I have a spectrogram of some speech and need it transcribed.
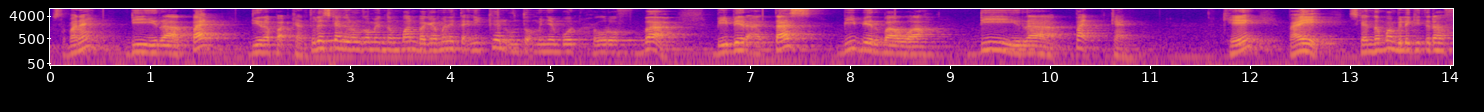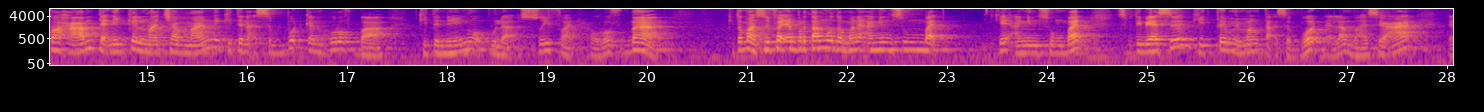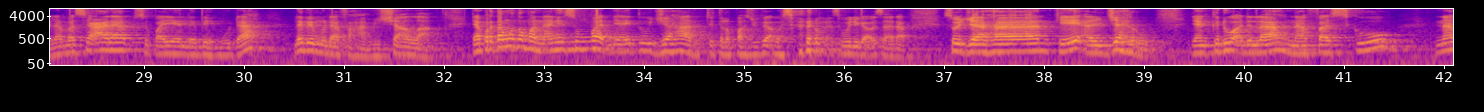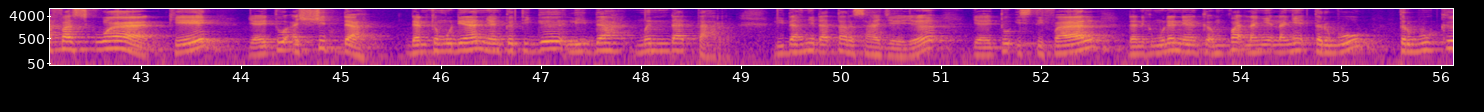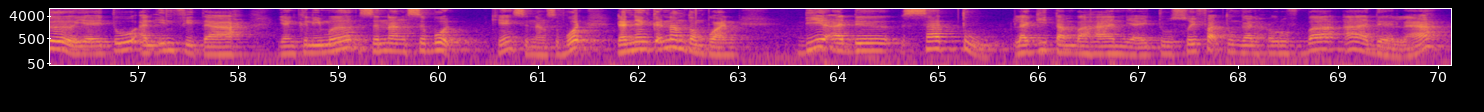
Setepan eh? Dirapat, dirapatkan. Tuliskan di ruang komen tuan bagaimana teknikal untuk menyebut huruf ba. Bibir atas, bibir bawah dirapatkan. Okey, baik. Sekarang tuan bila kita dah faham teknikal macam mana kita nak sebutkan huruf ba, kita tengok pula sifat huruf ba. Kita tuan sifat yang pertama tuan angin sumbat. Okey, angin sumbat seperti biasa kita memang tak sebut dalam bahasa Arab, dalam bahasa Arab supaya lebih mudah, lebih mudah faham insya-Allah. Yang pertama tuan-tuan, angin sumbat iaitu jahar. Kita terlepas juga bahasa Arab nak sebut juga bahasa Arab. So jahar, okey, al-jahru. Yang kedua adalah nafasku, nafas kuat, okey, iaitu asyiddah. Dan kemudian yang ketiga lidah mendatar lidahnya datar sahaja ya iaitu istifal dan kemudian yang keempat langit-langit terbu terbuka iaitu al-infitah. Yang kelima senang sebut. Okey senang sebut. Dan yang keenam tuan-puan dia ada satu lagi tambahan iaitu sifat tunggal huruf ba adalah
